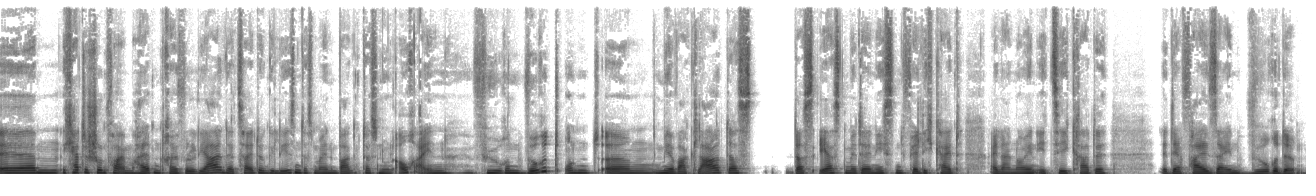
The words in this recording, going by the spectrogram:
Ähm, ich hatte schon vor einem halben, dreiviertel Jahr in der Zeitung gelesen, dass meine Bank das nun auch einführen wird und ähm, mir war klar, dass das erst mit der nächsten Fälligkeit einer neuen EC-Karte der Fall sein würde.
